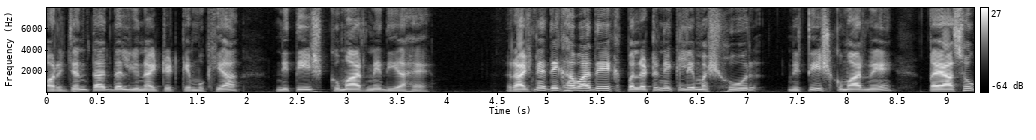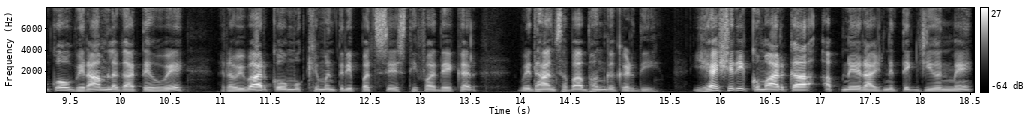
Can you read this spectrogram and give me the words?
और जनता दल यूनाइटेड के मुखिया नीतीश कुमार ने दिया है। राजनीतिक हवा देख पलटने के लिए मशहूर नीतीश कुमार ने कयासों को विराम लगाते हुए रविवार को मुख्यमंत्री पद से इस्तीफा देकर विधानसभा भंग कर दी। यह श्री कुमार का अपने राजनीतिक जीवन में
